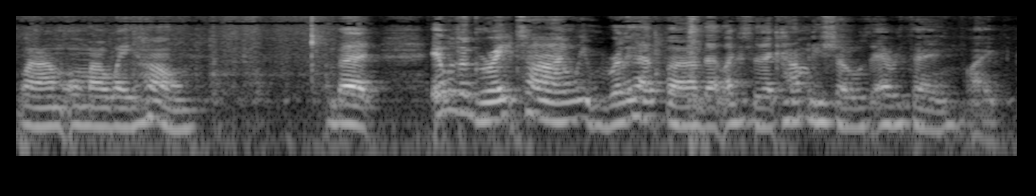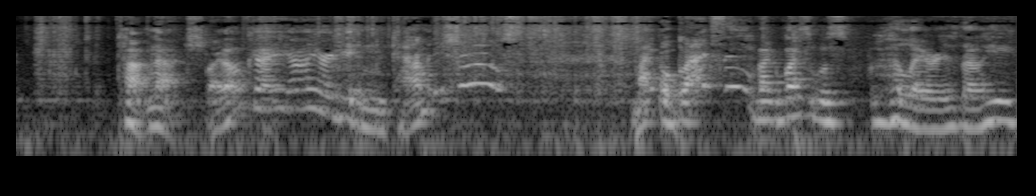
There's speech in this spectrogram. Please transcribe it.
while I'm on my way home. But it was a great time. We really had fun. That, like I said, that comedy show was everything. Like, top notch. Like, okay, y'all here getting comedy shows? Michael Blackson? Michael Blackson was hilarious, though. He,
